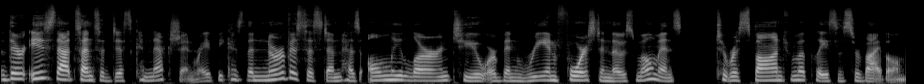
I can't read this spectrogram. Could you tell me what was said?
there is that sense of disconnection, right? Because the nervous system has only learned to or been reinforced in those moments to respond from a place of survival.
